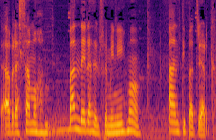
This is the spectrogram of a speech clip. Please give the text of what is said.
abrazamos banderas del feminismo antipatriarca.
